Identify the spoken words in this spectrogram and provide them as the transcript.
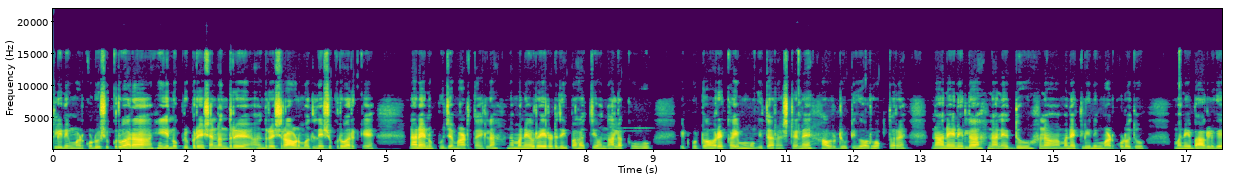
ಕ್ಲೀನಿಂಗ್ ಮಾಡಿಕೊಂಡು ಶುಕ್ರವಾರ ಏನು ಪ್ರಿಪ್ರೇಷನ್ ಅಂದರೆ ಅಂದರೆ ಶ್ರಾವಣ ಮೊದಲನೇ ಶುಕ್ರವಾರಕ್ಕೆ ನಾನೇನು ಪೂಜೆ ಮಾಡ್ತಾಯಿಲ್ಲ ನಮ್ಮ ಮನೆಯವರೇ ಎರಡು ದೀಪ ಹಚ್ಚಿ ಒಂದು ನಾಲ್ಕು ಹೂವು ಇಟ್ಬಿಟ್ಟು ಅವರೇ ಕೈ ಮುಗಿತಾರೆ ಅಷ್ಟೇ ಅವ್ರ ಡ್ಯೂಟಿಗೆ ಅವ್ರು ಹೋಗ್ತಾರೆ. ನಾನೇನಿಲ್ಲ, ನಾನೆದ್ದು ಮನೆ ಕ್ಲೀನಿಂಗ್ ಮಾಡ್ಕೊಳ್ಳೋದು ಮನೆ ಬಾಗಿಲಿಗೆ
